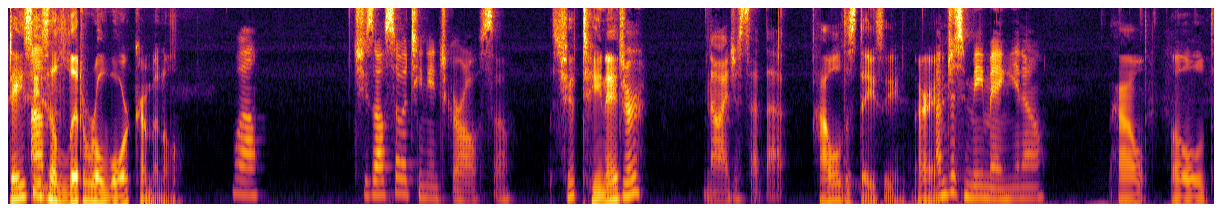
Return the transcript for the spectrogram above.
Daisy's a um, literal war criminal. Well, she's also a teenage girl, so Is she a teenager? no, I just said that. How old is Daisy? All right. I'm just memeing, you know. How old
